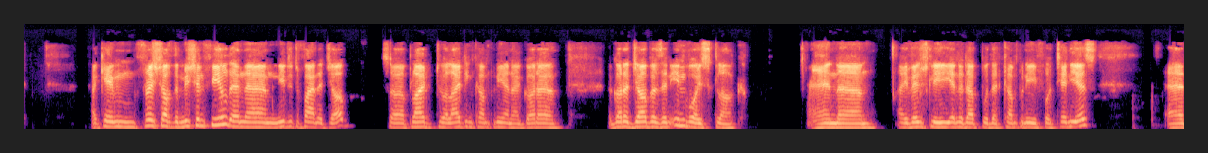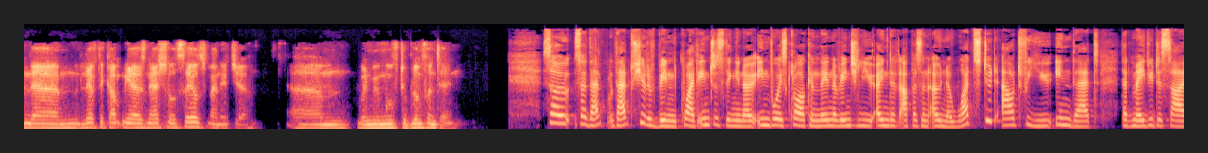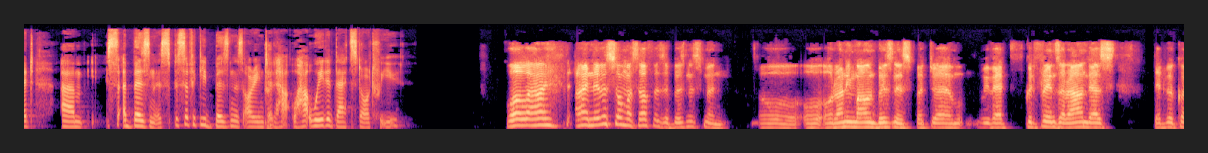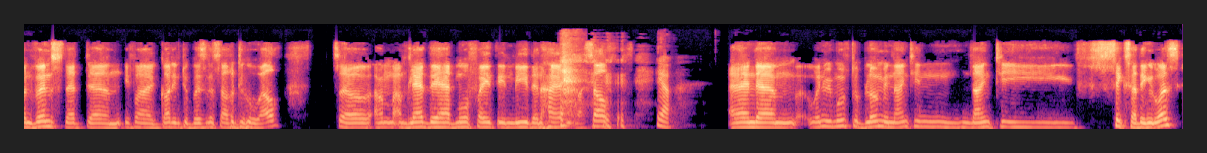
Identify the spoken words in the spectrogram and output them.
I came fresh off the mission field and um, needed to find a job, so I applied to a lighting company, and I got a I got a job as an invoice clerk, and um, I eventually ended up with that company for 10 years and um, left the company as national sales manager um, when we moved to Bloemfontein. So, so that that should have been quite interesting, you know, invoice clerk, and then eventually you ended up as an owner. What stood out for you in that that made you decide um, a business, specifically business oriented? How, how, where did that start for you? Well, I I never saw myself as a businessman or, or, or running my own business, but um, we've had good friends around us that were convinced that um, if I got into business, I'll do well. So I'm I'm glad they had more faith in me than I had in myself. yeah. And um, when we moved to Bloem in 1996, I think it was,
